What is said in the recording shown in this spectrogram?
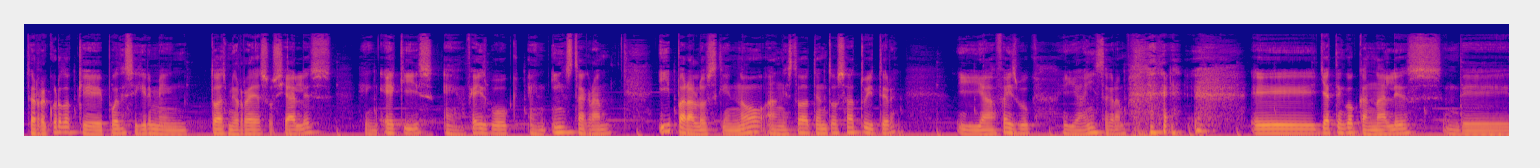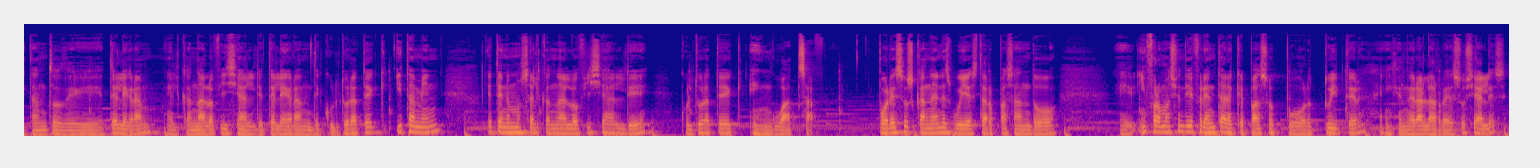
Te recuerdo que puedes seguirme en todas mis redes sociales, en X, en Facebook, en Instagram. Y para los que no han estado atentos a Twitter, y a Facebook y a Instagram. Eh, ya tengo canales de tanto de Telegram, el canal oficial de Telegram de Cultura Tech y también ya tenemos el canal oficial de Cultura Tech en WhatsApp. Por esos canales voy a estar pasando eh, información diferente a la que paso por Twitter, en general las redes sociales.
